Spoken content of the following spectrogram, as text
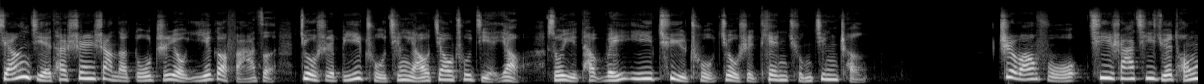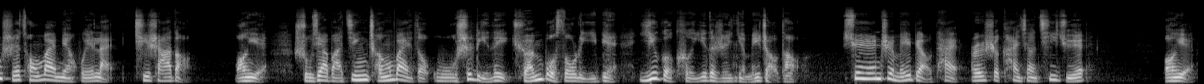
想解他身上的毒，只有一个法子，就是比楚清瑶交出解药。所以，他唯一去处就是天穹京城。智王府七杀七绝同时从外面回来。七杀道：“王爷，属下把京城外的五十里内全部搜了一遍，一个可疑的人也没找到。”轩辕志没表态，而是看向七绝：“王爷，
